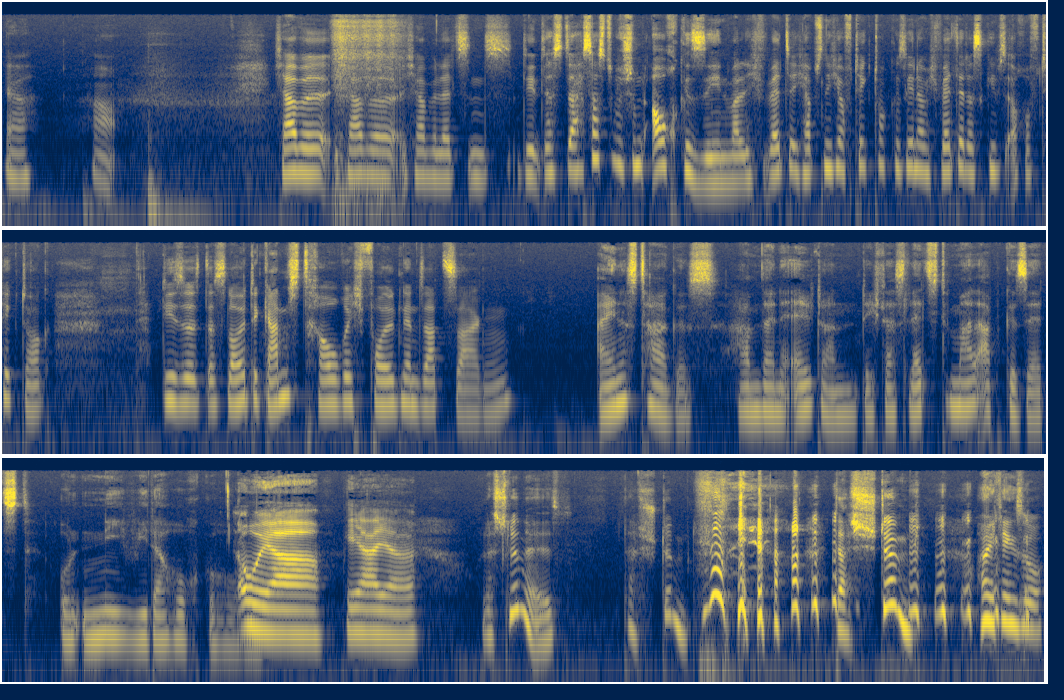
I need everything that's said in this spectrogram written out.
Ja. Ja. Ich habe, ich habe, ich habe letztens, das, das hast du bestimmt auch gesehen, weil ich wette, ich habe es nicht auf TikTok gesehen, aber ich wette, das gibt es auch auf TikTok. Diese, dass Leute ganz traurig folgenden Satz sagen. Eines Tages haben deine Eltern dich das letzte Mal abgesetzt und nie wieder hochgehoben. Oh ja, ja, ja. Und das Schlimme ist, das stimmt. Das stimmt. Und ich denke so,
